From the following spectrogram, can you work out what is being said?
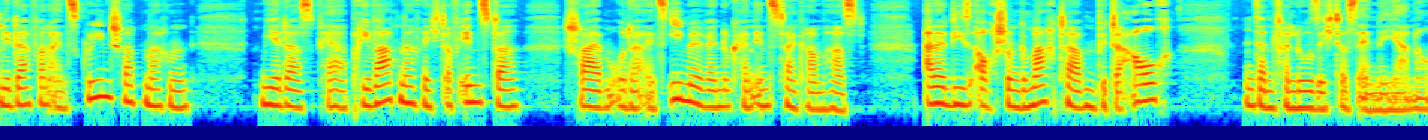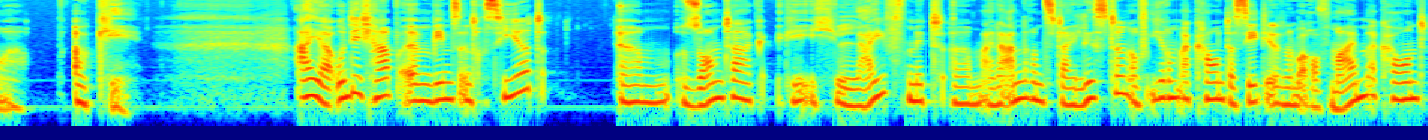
mir davon einen Screenshot machen, mir das per Privatnachricht auf Insta schreiben oder als E-Mail, wenn du kein Instagram hast. Alle, die es auch schon gemacht haben, bitte auch. Und dann verlose ich das Ende Januar. Okay. Ah ja, und ich habe, ähm, wen es interessiert, ähm, Sonntag gehe ich live mit ähm, einer anderen Stylistin auf ihrem Account. Das seht ihr dann aber auch auf meinem Account.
